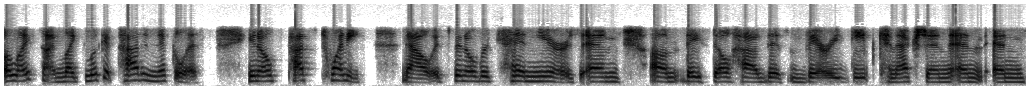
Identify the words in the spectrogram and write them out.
a lifetime. Like, look at Pat and Nicholas. you know, Pat's 20 now. It's been over 10 years, and um, they still have this very deep connection. And, and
